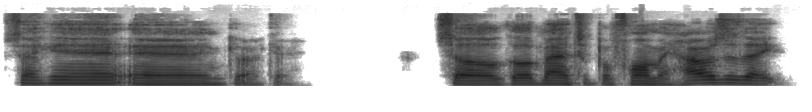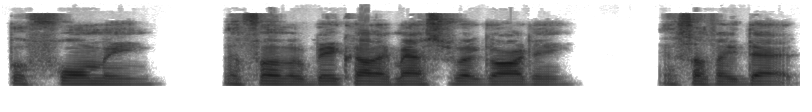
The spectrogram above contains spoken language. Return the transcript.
Second and go okay. So go back to performing. How is it like performing in front of a big crowd like Madison Square Garden and stuff like that?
